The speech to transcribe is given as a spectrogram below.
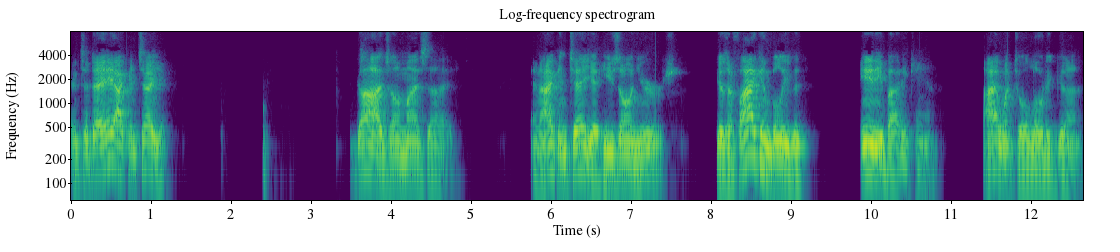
And today I can tell you, God's on my side. And I can tell you, He's on yours. Because if I can believe it, anybody can. I went to a loaded gun.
